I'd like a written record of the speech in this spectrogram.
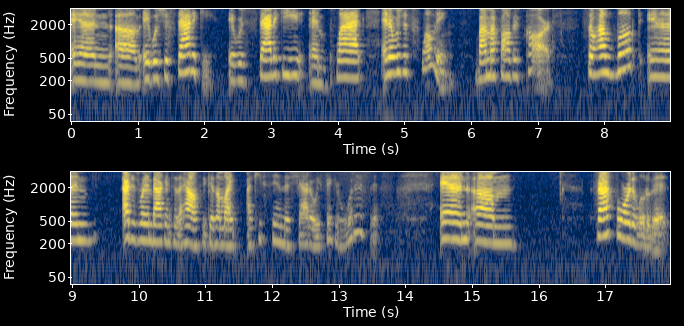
and um, it was just staticky. It was staticky and black, and it was just floating by my father's car. So I looked and I just ran back into the house because I'm like, I keep seeing this shadowy figure. What is this? And um, fast forward a little bit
